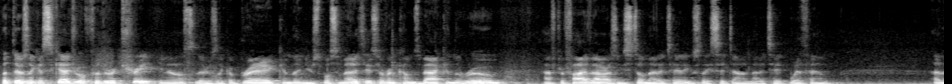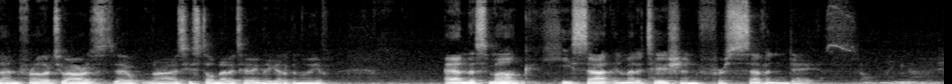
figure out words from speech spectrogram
But there's like a schedule for the retreat, you know, so there's like a break, and then you're supposed to meditate. So everyone comes back in the room after five hours, and he's still meditating, so they sit down and meditate with him. And then for another two hours, they open their eyes, he's still meditating, they get up and leave. And this monk, he sat in meditation for seven days. Oh my gosh.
